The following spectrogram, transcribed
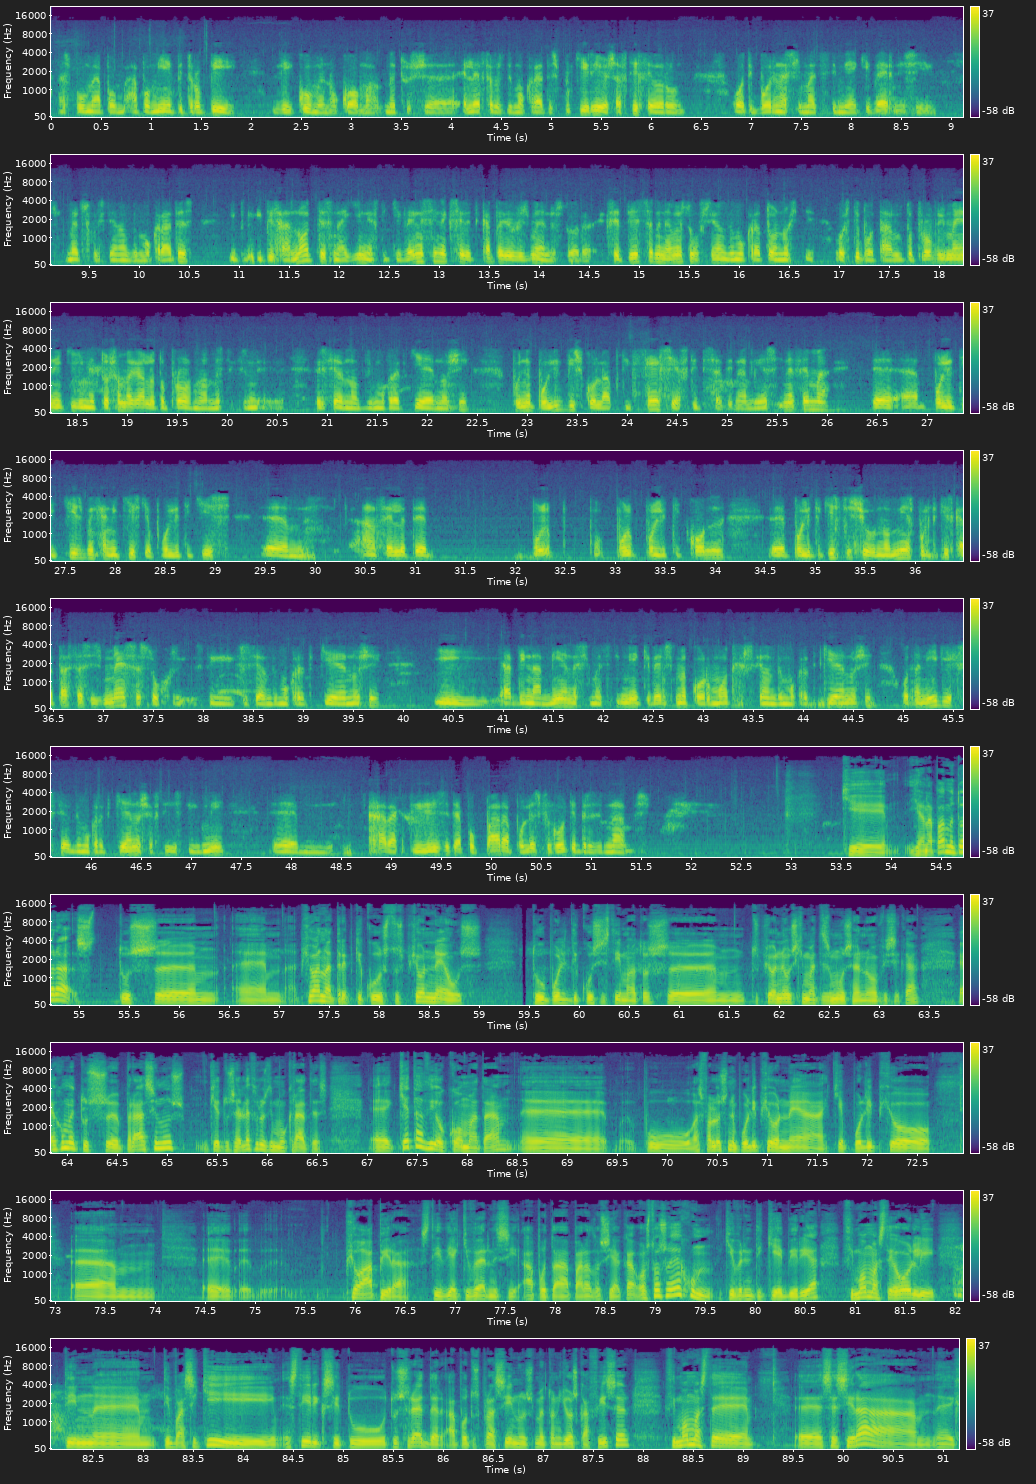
ας πούμε από, από μια επιτροπή διοικούμενο κόμμα με τους ε, ελεύθερους δημοκράτες που κυρίως αυτοί θεωρούν ότι μπορεί να σχηματιστεί μια κυβέρνηση με τους χριστιανοδημοκράτες οι, οι πιθανότητες να γίνει αυτή η κυβέρνηση είναι εξαιρετικά περιορισμένες τώρα. Εξαιτίας της αδυναμίας των χριστιανοδημοκρατών, όχι, όχι τίποτα άλλο. Το πρόβλημα είναι εκεί, είναι τόσο μεγάλο το πρόβλημα μες στη Χριστιανοδημοκρατική Ένωση, που είναι πολύ δύσκολο από τη θέση αυτή της αδυναμίας. Είναι θέμα ε, ε πολιτικής μηχανικής και πολιτικής, ε, αν θέλετε, πολιτικών ε, πολιτικής φυσιογνωμίας, πολιτικής κατάστασης μέσα στο, στη Χριστιανοδημοκρατική Ένωση η αδυναμία να σχηματιστεί μια κυβέρνηση με κορμό τη Χριστιανοδημοκρατική Ένωση όταν η ίδια η Χριστιανοδημοκρατική Ένωση αυτή τη στιγμή ε, χαρακτηρίζεται από πάρα πολλές φυγόκεντρες δυνάμεις. Και για να πάμε τώρα στους ε, ε, πιο ανατρεπτικούς, στους πιο νέους του πολιτικού συστήματος, ε, τους πιο νέους σχηματισμούς εννοώ φυσικά, έχουμε τους ε, πράσινους και τους ελεύθερους δημοκράτες. Ε, και τα δύο κόμματα ε, που ασφαλώς είναι πολύ πιο νέα και πολύ πιο πιο άπειρα στη διακυβέρνηση από τα παραδοσιακά. Ωστόσο έχουν κυβερνητική εμπειρία. Θυμόμαστε όλοι την, ε, την βασική στήριξη του, του Σρέντερ από τους Πρασίνους με τον Γιώσκα Φίσερ. Θυμόμαστε ε, σε σειρά ε,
